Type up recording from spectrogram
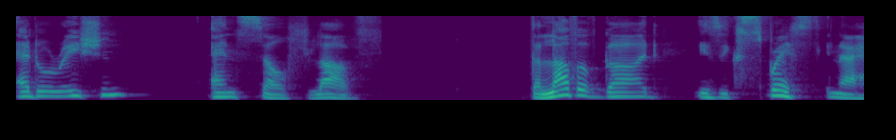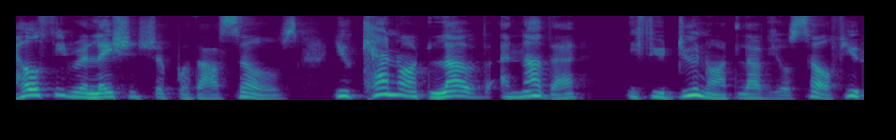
adoration and self love. The love of God is expressed in a healthy relationship with ourselves. You cannot love another if you do not love yourself. You,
